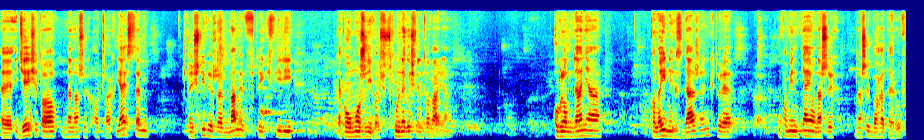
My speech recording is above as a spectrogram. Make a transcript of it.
E, I dzieje się to na naszych oczach. Ja jestem szczęśliwy, że mamy w tej chwili taką możliwość wspólnego świętowania, oglądania kolejnych zdarzeń, które upamiętniają naszych, naszych bohaterów.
